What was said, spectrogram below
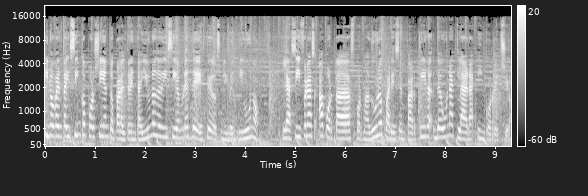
y 95% para el 31 de diciembre de este 2021. Las cifras aportadas por Maduro parecen partir de una clara incorrección.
